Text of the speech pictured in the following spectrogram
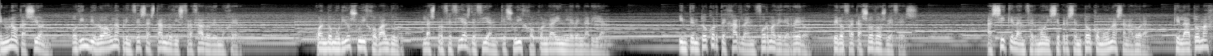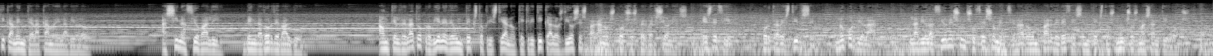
En una ocasión, Odín violó a una princesa estando disfrazado de mujer. Cuando murió su hijo Baldur, las profecías decían que su hijo Condain le vengaría. Intentó cortejarla en forma de guerrero, pero fracasó dos veces. Así que la enfermó y se presentó como una sanadora, que la ató mágicamente a la cama y la violó. Así nació Bali, vengador de Baldur. Aunque el relato proviene de un texto cristiano que critica a los dioses paganos por sus perversiones, es decir, por travestirse, no por violar, la violación es un suceso mencionado un par de veces en textos muchos más antiguos.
